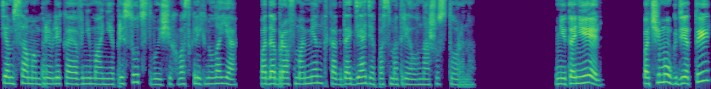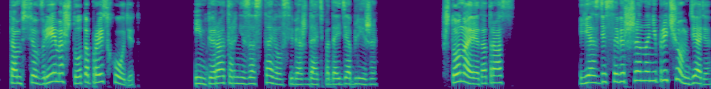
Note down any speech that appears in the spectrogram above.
тем самым привлекая внимание присутствующих, воскликнула я, подобрав момент, когда дядя посмотрел в нашу сторону. «Нетаниэль, почему где ты, там все время что-то происходит?» Император не заставил себя ждать, подойдя ближе. «Что на этот раз?» «Я здесь совершенно ни при чем, дядя!»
